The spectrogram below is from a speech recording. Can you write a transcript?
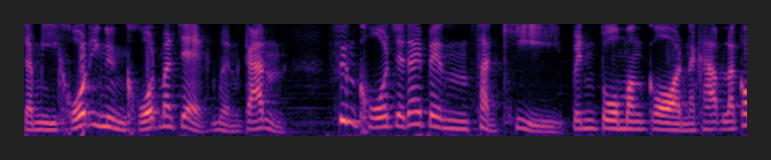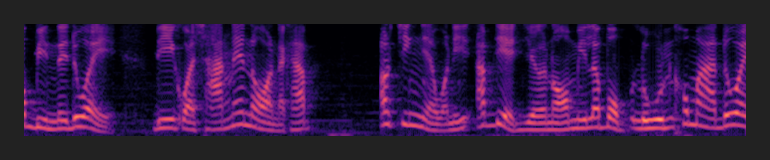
จะมีโค้ดอีกหนึ่งโค้ดมาแจกเหมือนกัน ซึ่งโค้ดจะได้เป็นสัตว์ขี่เป็นตัวมังกรนะครับ แล้วก็บินได้ด้วย ดีกว่าช้างแน่นอนนะครับ เอาจริงเนี่ยวันนี้อัปเดตเยอะเนาะมีระบบลูนเข้ามาด้วย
